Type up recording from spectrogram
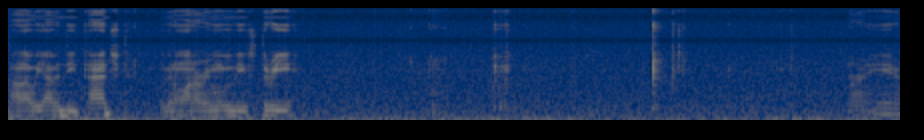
Now that we have it detached, we're going to want to remove these three right here.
